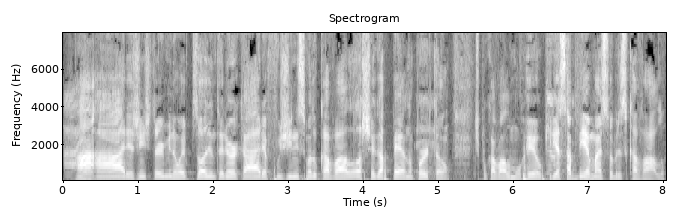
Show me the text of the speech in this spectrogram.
Ah, a área. A gente termina o episódio anterior com a área fugindo em cima do cavalo, ela chega a pé no portão. Tipo, o cavalo morreu. Eu queria saber mais sobre esse cavalo.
